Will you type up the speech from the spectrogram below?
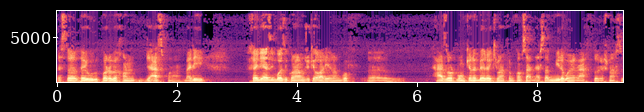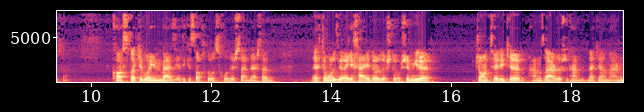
استعدادهای اروپا رو بخوان جذب کنن. ولی خیلی از این بازیکنان همونجور که آریان گفت هزارد ممکنه بره که من فکر می‌کنم 100 درصد میره با این رفتارش مخصوصا. کاستا که با این وضعیتی که ساخته واسه خودش 100 درصد احتمال زیاد اگه خریدار داشته باشه میره. جان تری که هنوز قراردادش رو تمدید نکرد معلوم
